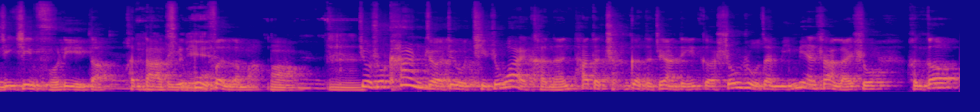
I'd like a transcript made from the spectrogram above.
隐性福利的很大的一部分了嘛啊，嗯，就是说看着就体制外可能它的整个的这样的一个收入在明面上来说很高，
